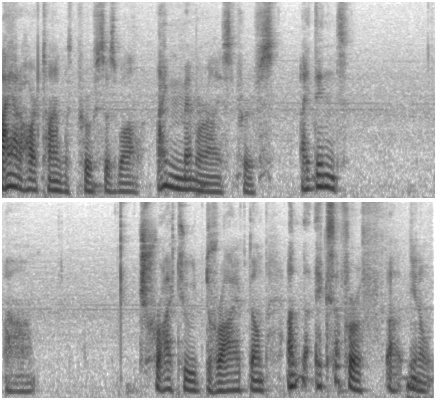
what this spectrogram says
I had a hard time with proofs as well. I memorized proofs. I didn't um, try to drive them except for uh, you know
